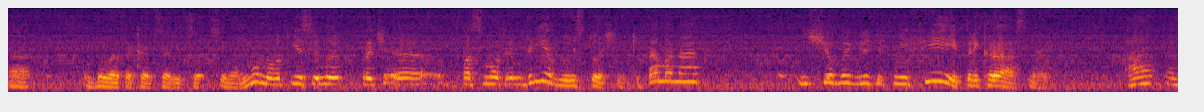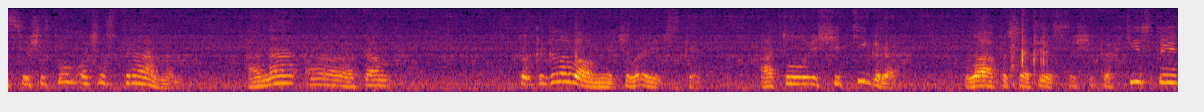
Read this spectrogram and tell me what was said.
а, была такая царица Симон. Ну, но вот если мы э, посмотрим древние источники, там она еще выглядит не феей прекрасной, а существом очень странным. Она э, там только голова у нее человеческая, а туловище тигра, лапы соответствующие когтистые,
